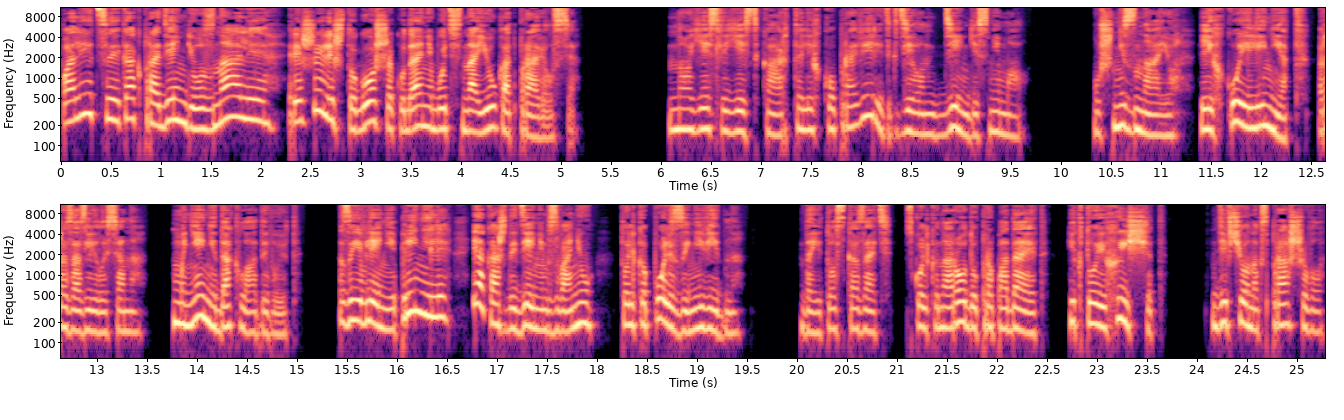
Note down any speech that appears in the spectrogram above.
Полиции, как про деньги узнали, решили, что Гоша куда-нибудь на юг отправился. Но если есть карта, легко проверить, где он деньги снимал. «Уж не знаю, легко или нет», — разозлилась она. «Мне не докладывают. Заявление приняли, я каждый день им звоню, только пользы не видно. Да и то сказать, сколько народу пропадает и кто их ищет. Девчонок спрашивала,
